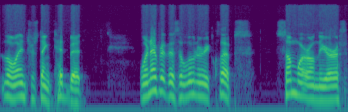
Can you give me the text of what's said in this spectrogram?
little interesting tidbit whenever there's a lunar eclipse, somewhere on the Earth,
